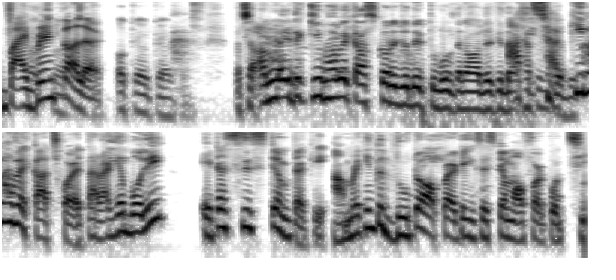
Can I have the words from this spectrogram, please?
ভাইব্রেন্ট কালার ওকে ওকে ওকে আচ্ছা আমরা এটা কীভাবে কাজ করে যদি একটু বলতেন আমাদেরকে দেখাতেন আচ্ছা। কীভাবে কাজ করে? তার আগে বলি এটা সিস্টেমটা কি? আমরা কিন্তু দুটো অপারেটিং সিস্টেম অফার করছি।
